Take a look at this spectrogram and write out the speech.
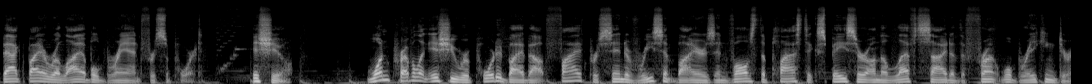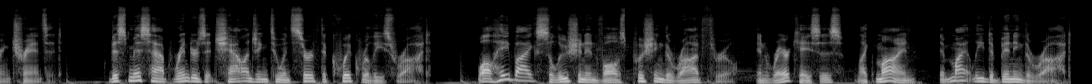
backed by a reliable brand for support. Issue one prevalent issue reported by about 5% of recent buyers involves the plastic spacer on the left side of the front while braking during transit. This mishap renders it challenging to insert the quick-release rod. While Heybike's solution involves pushing the rod through, in rare cases, like mine, it might lead to bending the rod.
